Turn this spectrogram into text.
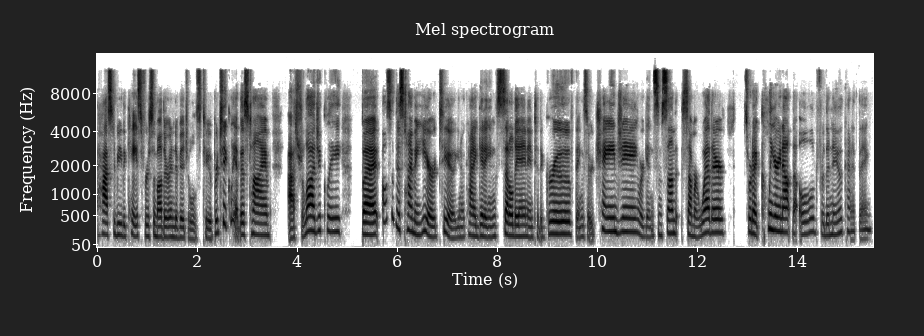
has to be the case for some other individuals too, particularly at this time astrologically, but also this time of year too, you know, kind of getting settled in into the groove. Things are changing. We're getting some sun- summer weather. sort of clearing out the old for the new kind of thing.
